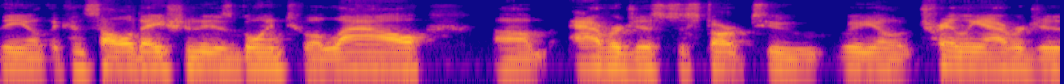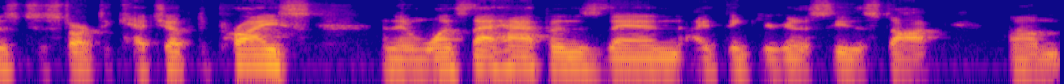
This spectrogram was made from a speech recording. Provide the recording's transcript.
you know the consolidation is going to allow um, averages to start to you know trailing averages to start to catch up to price, and then once that happens, then I think you're going to see the stock um,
